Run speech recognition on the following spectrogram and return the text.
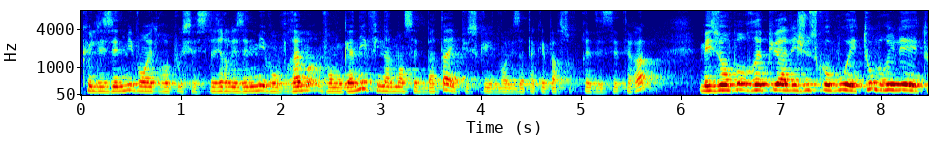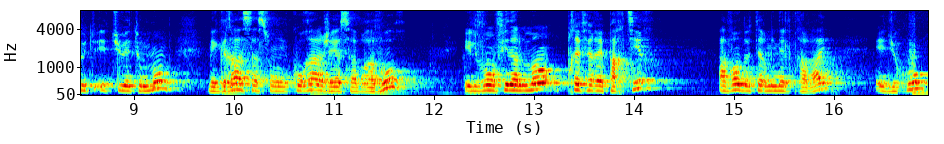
que les ennemis vont être repoussés. C'est-à-dire les ennemis vont vraiment vont gagner finalement cette bataille puisqu'ils vont les attaquer par surprise, etc. Mais ils auraient pu aller jusqu'au bout et tout brûler et, tuer tout le monde. Mais grâce à son courage et à sa bravoure, ils vont finalement préférer partir avant de terminer le travail. Et du coup,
